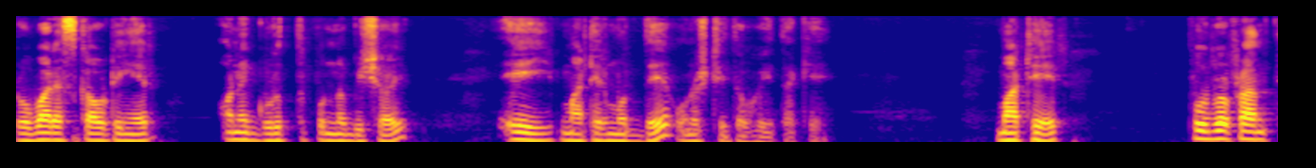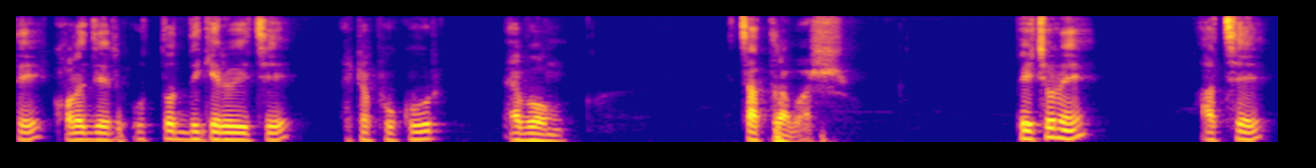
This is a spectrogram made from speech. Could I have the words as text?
রোবার স্কাউটিংয়ের অনেক গুরুত্বপূর্ণ বিষয় এই মাঠের মধ্যে অনুষ্ঠিত হয়ে থাকে। মাঠের পূর্ব প্রান্তে কলেজের উত্তর দিকে রয়েছে একটা পুকুর এবং ছাত্রাবাস। পেছনে আছে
